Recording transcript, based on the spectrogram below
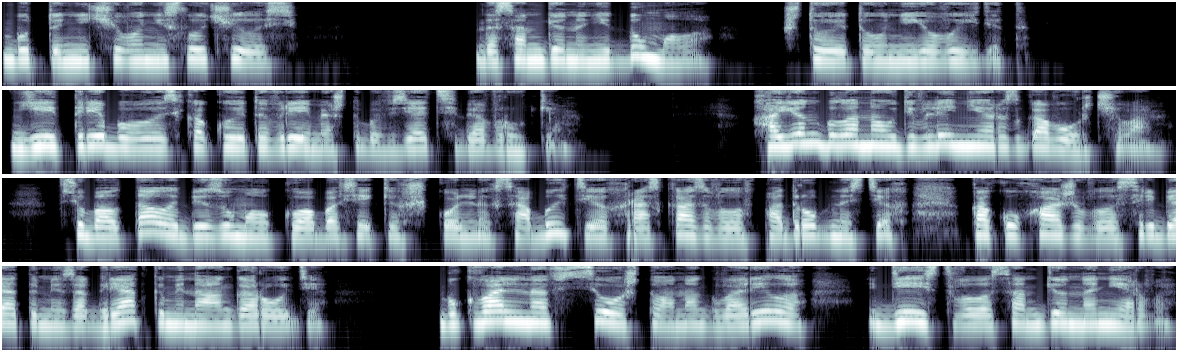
будто ничего не случилось. Да Сангёна не думала, что это у неё выйдет. Ей требовалось какое-то время, чтобы взять себя в руки. Хайон была на удивление разговорчива все болтала без умолку обо всяких школьных событиях, рассказывала в подробностях, как ухаживала с ребятами за грядками на огороде. Буквально все, что она говорила, действовало Сангён на нервы.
